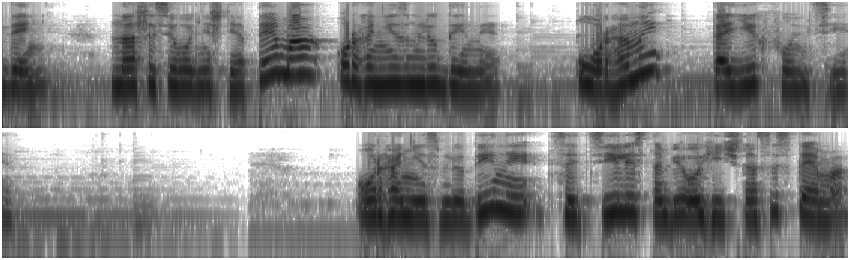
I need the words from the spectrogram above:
день! Наша сьогоднішня тема організм людини. Органи та їх функції. Організм людини це цілісна біологічна система,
